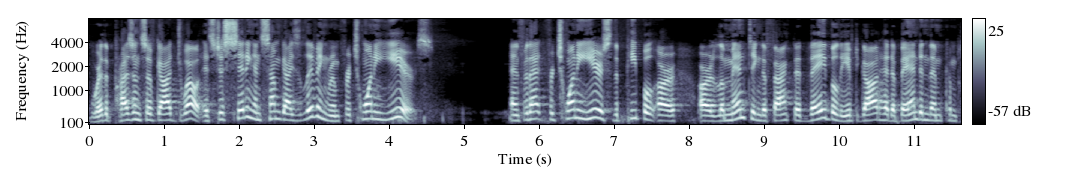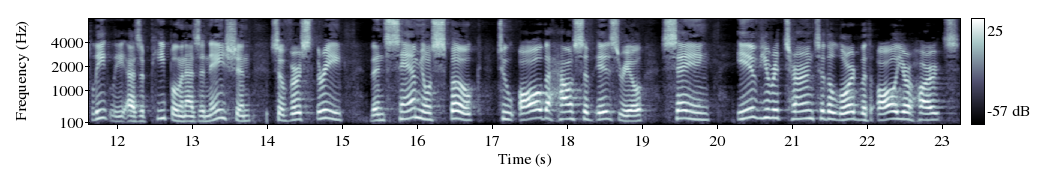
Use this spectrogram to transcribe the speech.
where the presence of God dwelt, it's just sitting in some guy's living room for 20 years. And for that, for 20 years, the people are, are lamenting the fact that they believed God had abandoned them completely as a people and as a nation. So verse 3, then Samuel spoke to all the house of Israel, saying, if you return to the Lord with all your hearts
